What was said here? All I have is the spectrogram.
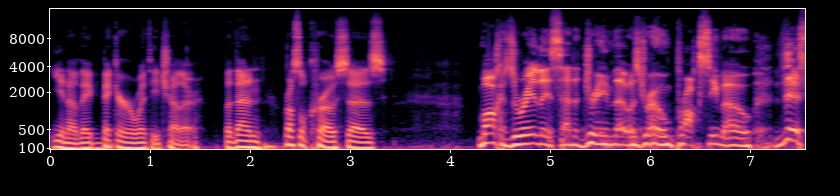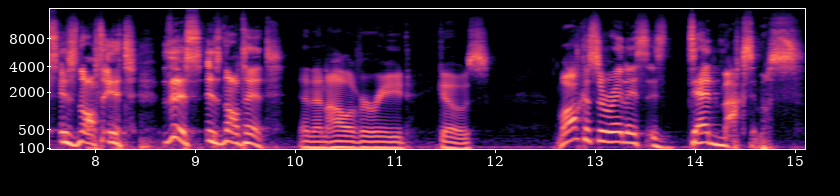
you know they bicker with each other. But then Russell Crowe says. Marcus Aurelius had a dream that was Rome Proximo. This is not it. This is not it. And then Oliver Reed goes, Marcus Aurelius is dead, Maximus.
